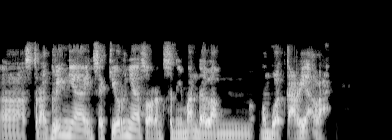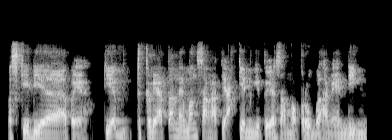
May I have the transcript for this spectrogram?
uh, strugglingnya, insecure-nya seorang seniman dalam membuat karya lah. Meski dia apa ya dia kelihatan memang sangat yakin gitu ya sama perubahan ending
